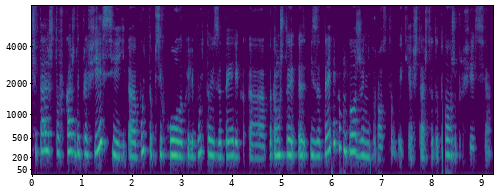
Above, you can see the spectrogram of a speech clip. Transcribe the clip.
считаю, что в каждой профессии, э, будь то психолог или будь то эзотерик, э, потому что э, эзотериком тоже не просто быть, я считаю, что это тоже профессия.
